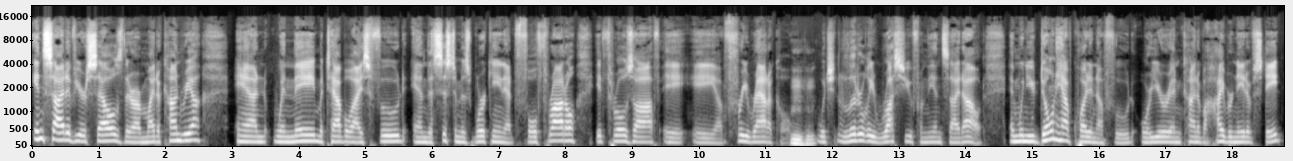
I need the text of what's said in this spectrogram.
inside of your cells, there are mitochondria, and when they metabolize food and the system is working at full throttle, it throws off a, a, a free radical, mm-hmm. which literally rusts you from the inside out. And when you don't have quite enough food or you're in kind of a hibernative state,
